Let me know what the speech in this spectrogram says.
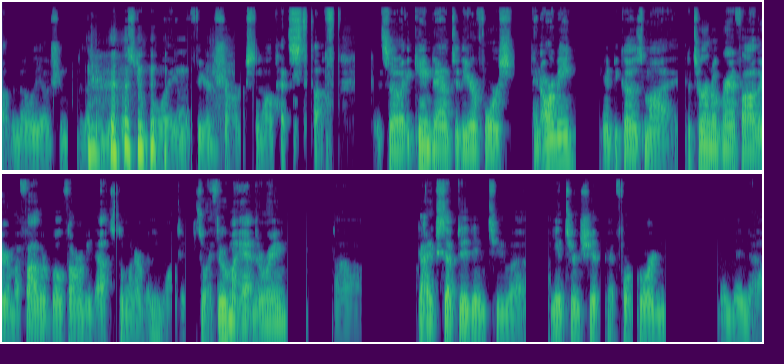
out in the middle of the ocean because I'm a Midwestern boy and the fear of sharks and all that stuff. And so it came down to the Air Force and Army. And because my paternal grandfather and my father were both Army, that's the one I really wanted. So I threw my hat in the ring, uh, got accepted into uh, the internship at Fort Gordon, and then uh,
